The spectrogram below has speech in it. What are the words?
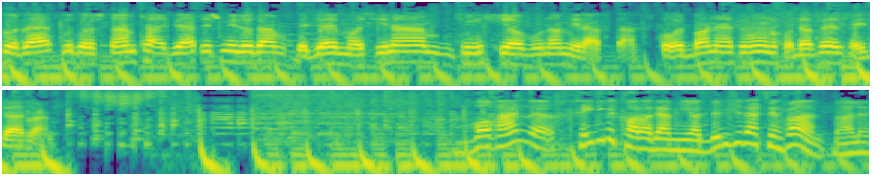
کره رو داشتم تربیتش می‌دادم. به جای ماشینم تو این خیابونا می‌رفتم. قربانتون خدافظ هیدربند واقعا خیلی به کار آدم میاد. ببینید در تهران. بله.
